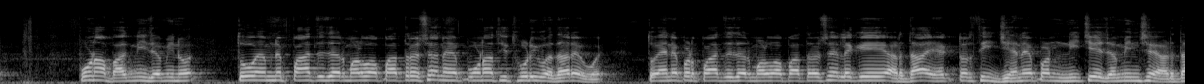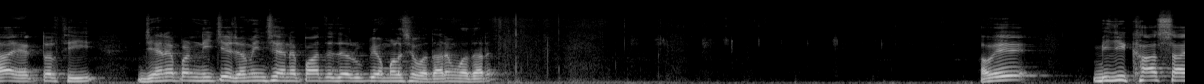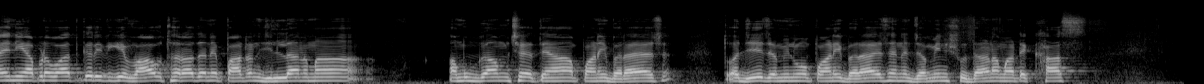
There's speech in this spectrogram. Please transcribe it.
પોણા ભાગની જમીન હોય, તો એમને પાંચ હજાર મળવા પાત્ર છે ને પોણાથી થોડી વધારે હોય. તો એને પણ પાંચ હજાર મળવા પાત્ર છે. એટલે કે અડધા હેક્ટરથી જેને પણ નીચે જમીન છે, અડધા હેક્ટરથી જેને પણ નીચે જમીન છે, એને પાંચ હજાર રૂપિયા મળશે વધારેમાં વધારે. હવે બીજી ખાસ સહાયની આપણે વાત કરી હતી કે વાવ, થરાદ અને પાટણ જિલ્લામાં અમુક ગામ છે, ત્યાં પાણી ભરાયા છે. તો જે જમીનમાં પાણી ભરાયા છે અને જમીન સુધારણા માટે ખાસ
